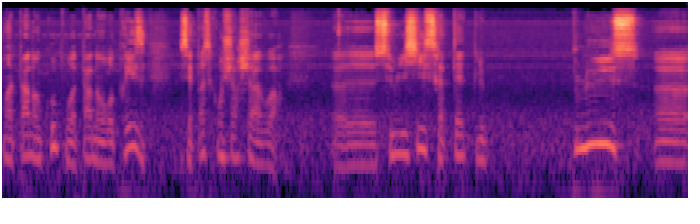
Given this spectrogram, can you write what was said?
on va perdre en couple, on va perdre en reprise, c'est pas ce qu'on cherche à avoir. Euh, celui-ci serait peut-être le plus euh,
